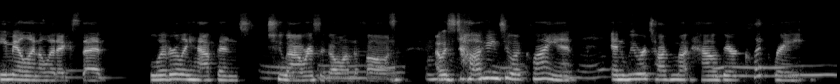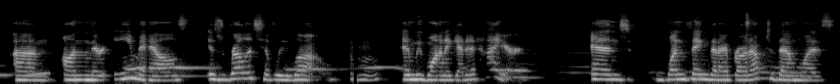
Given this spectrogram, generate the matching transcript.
email analytics that literally happened two hours ago on the phone. I was talking to a client and we were talking about how their click rate um, on their emails is relatively low Mhm. and we want to get it higher. And one thing that I brought up to them was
